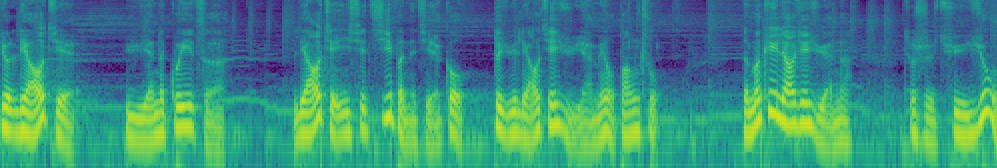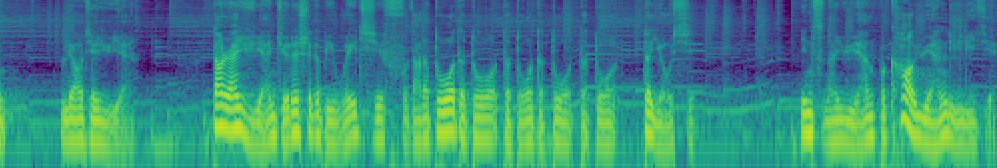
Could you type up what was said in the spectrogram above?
就了解语言的规则，了解一些基本的结构，对于了解语言没有帮助。怎么可以了解语言呢？就是去用了解语言。当然，语言绝对是个比围棋复杂的多得多得多得多得多的游戏。因此呢，语言不靠原理理解，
